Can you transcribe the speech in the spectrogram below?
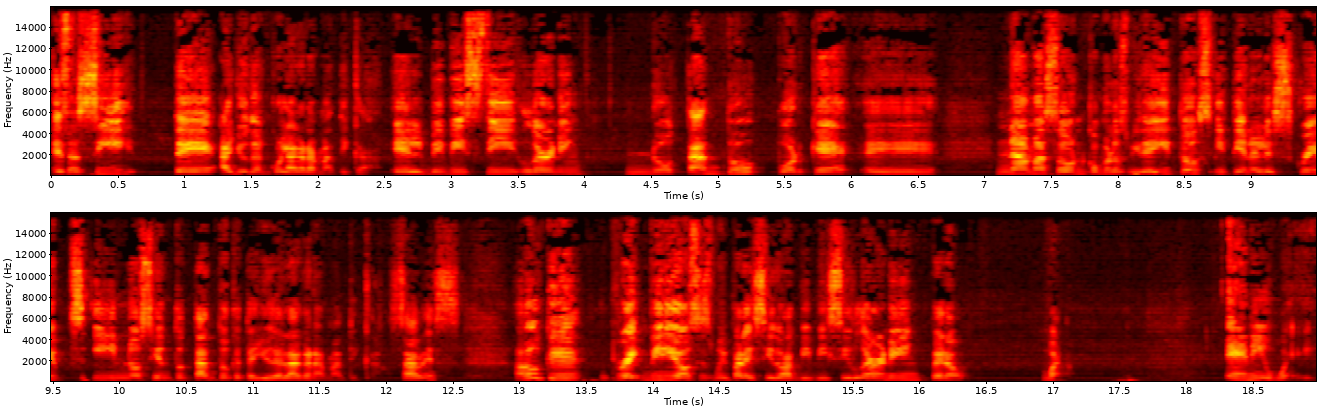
esas sí te ayudan con la gramática. El BBC Learning no tanto porque eh, nada más son como los videitos y tiene el script y no siento tanto que te ayude la gramática, ¿sabes? Aunque Great Videos es muy parecido a BBC Learning, pero bueno. Anyway,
